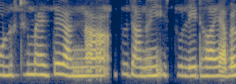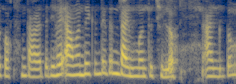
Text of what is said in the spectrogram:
অনুষ্ঠান বাড়িতে রান্না তো জানোই একটু লেট হয়, আবার কখন তাড়াতাড়ি হয়, আমাদের কিন্তু একদম টাইম মতো ছিল। একদম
